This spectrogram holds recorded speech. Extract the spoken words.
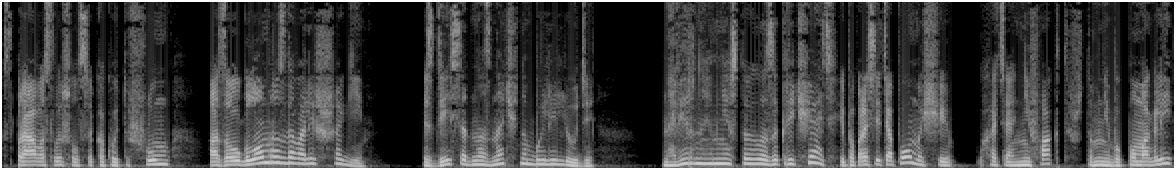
справа слышался какой-то шум, а за углом раздавались шаги. Здесь однозначно были люди. Наверное, мне стоило закричать и попросить о помощи, хотя не факт, что мне бы помогли,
